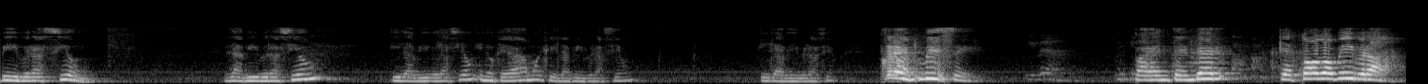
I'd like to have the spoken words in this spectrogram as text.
vibración. La vibración y la vibración, y nos quedábamos que la vibración y la vibración. Tres meses para entender que todo vibra.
